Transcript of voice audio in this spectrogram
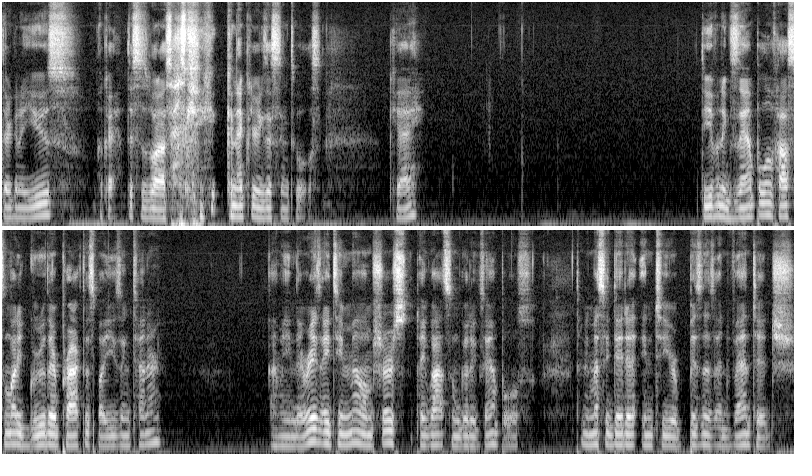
they're going to use? Okay, this is what I was asking. Connect your existing tools. Okay. Do you have an example of how somebody grew their practice by using Tennr? I mean, they raised 18 mil. I'm sure they've got some good examples. Turning messy data into your business advantage.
